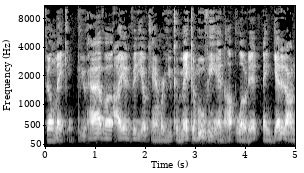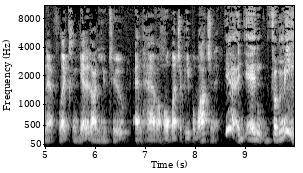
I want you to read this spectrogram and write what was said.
filmmaking. If you have a high-end video camera, you can make a movie and upload it and get it on Netflix and get it on YouTube and have a whole bunch of people watching it. Yeah, and for me,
